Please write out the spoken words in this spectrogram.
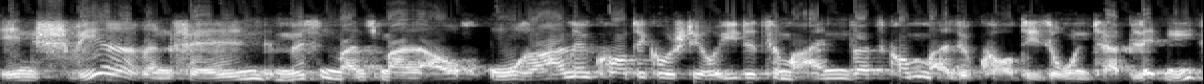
In schwereren Fällen müssen manchmal auch orale Corticosteroide zum Einsatz kommen, also Cortison-Tabletten.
